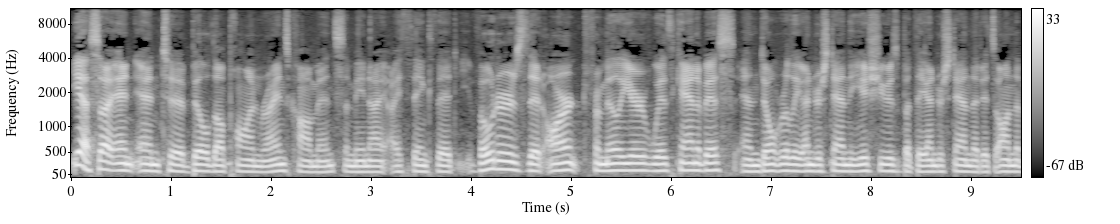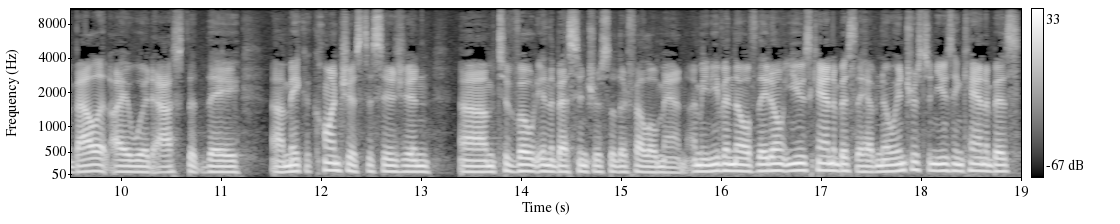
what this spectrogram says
Yes, I, and and to build upon Ryan's comments, I mean, I, I think that voters that aren't familiar with cannabis and don't really understand the issues, but they understand that it's on the ballot, I would ask that they uh, make a conscious decision um, to vote in the best interest of their fellow man. I mean, even though if they don't use cannabis, they have no interest in using cannabis,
